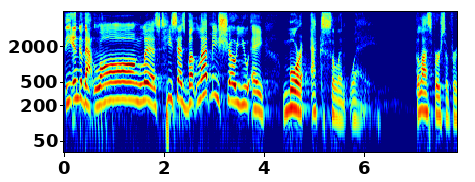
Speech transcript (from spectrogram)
the end of that long list, he says, But let me show you a more excellent way the last verse of 1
